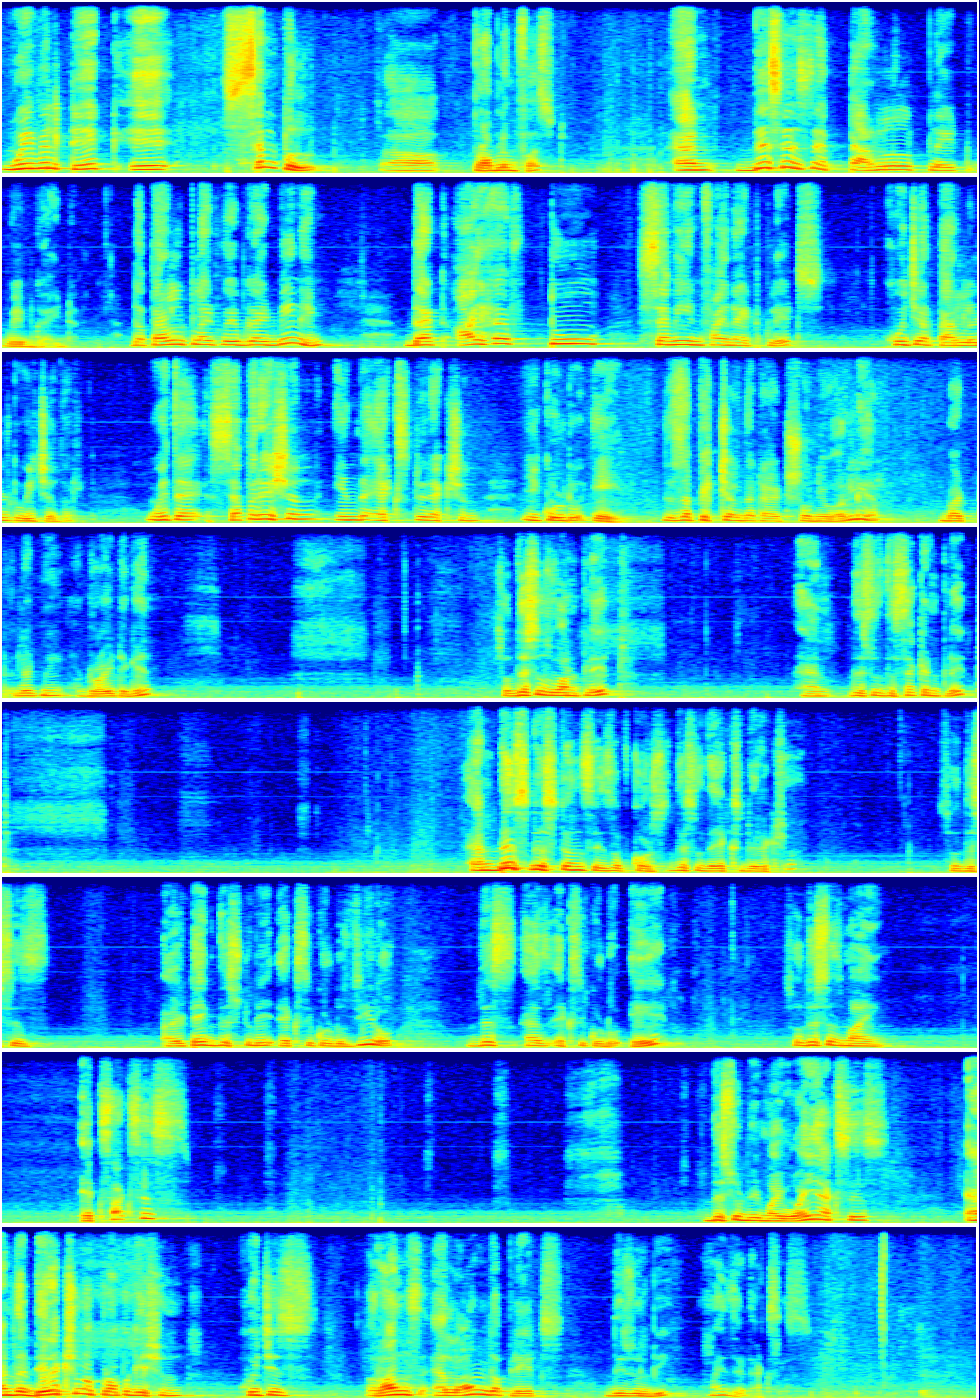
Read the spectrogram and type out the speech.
we will take a simple uh, problem first and this is a parallel plate waveguide. The parallel plate waveguide meaning that I have two semi infinite plates which are parallel to each other with a separation in the x direction equal to a. This is a picture that I had shown you earlier, but let me draw it again. So, this is one plate and this is the second plate and this distance is of course, this is the x direction. So, this is I will take this to be x equal to 0, this as x equal to a. So, this is my x axis, this will be my y axis and the direction of propagation which is runs along the plates, these will be my z axis.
